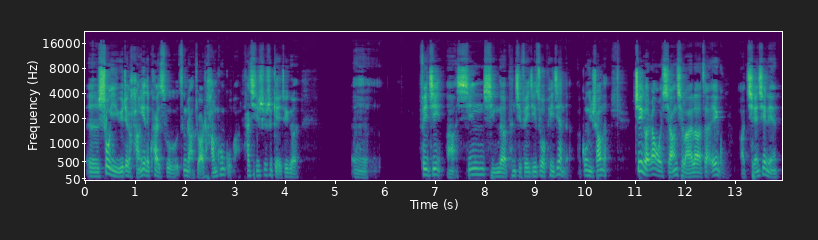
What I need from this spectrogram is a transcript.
呃受益于这个行业的快速增长，主要是航空股嘛，它其实是给这个呃飞机啊新型的喷气飞机做配件的供应商的。这个让我想起来了，在 A 股。啊，前些年，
